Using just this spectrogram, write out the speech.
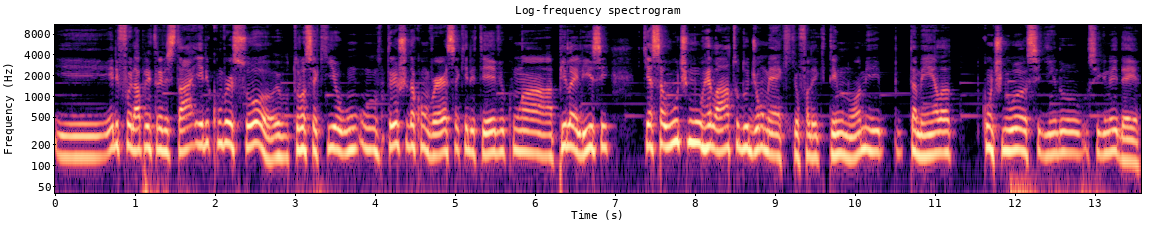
E ele foi lá para entrevistar e ele conversou. Eu trouxe aqui um, um, trecho da conversa que ele teve com a Pila Elise, que é esse último relato do John Mack, que eu falei que tem um nome, e também ela continua seguindo, seguindo a ideia.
